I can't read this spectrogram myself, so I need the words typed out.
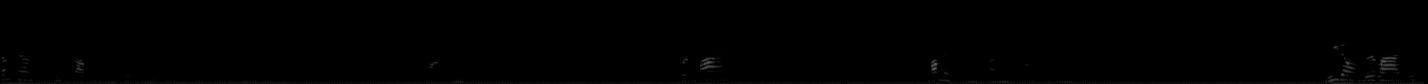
Sometimes we think about losing signal, we think that's the first thing we think about is our phones or our internet service. But my my message is about have you lost signal with God? We don't realize it.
